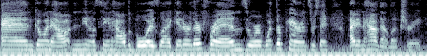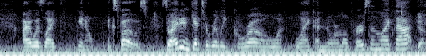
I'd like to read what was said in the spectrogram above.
and going out and you know seeing how the boys like it or their friends or what their parents are saying. I didn't have that luxury. I was like you know exposed, so I didn't get to really grow like a normal person like that. Yes.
